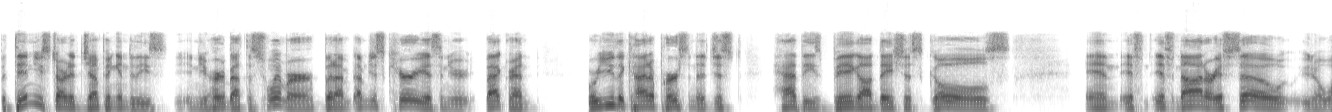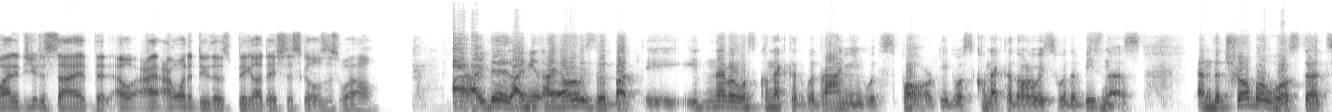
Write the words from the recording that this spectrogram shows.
but then you started jumping into these. And you heard about the swimmer, but I'm I'm just curious in your background. Were you the kind of person that just had these big audacious goals? And if if not, or if so, you know, why did you decide that? Oh, I, I want to do those big audacious goals as well. I, I did. I mean, I always did, but it, it never was connected with running, with sport. It was connected always with the business. And the trouble was that,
